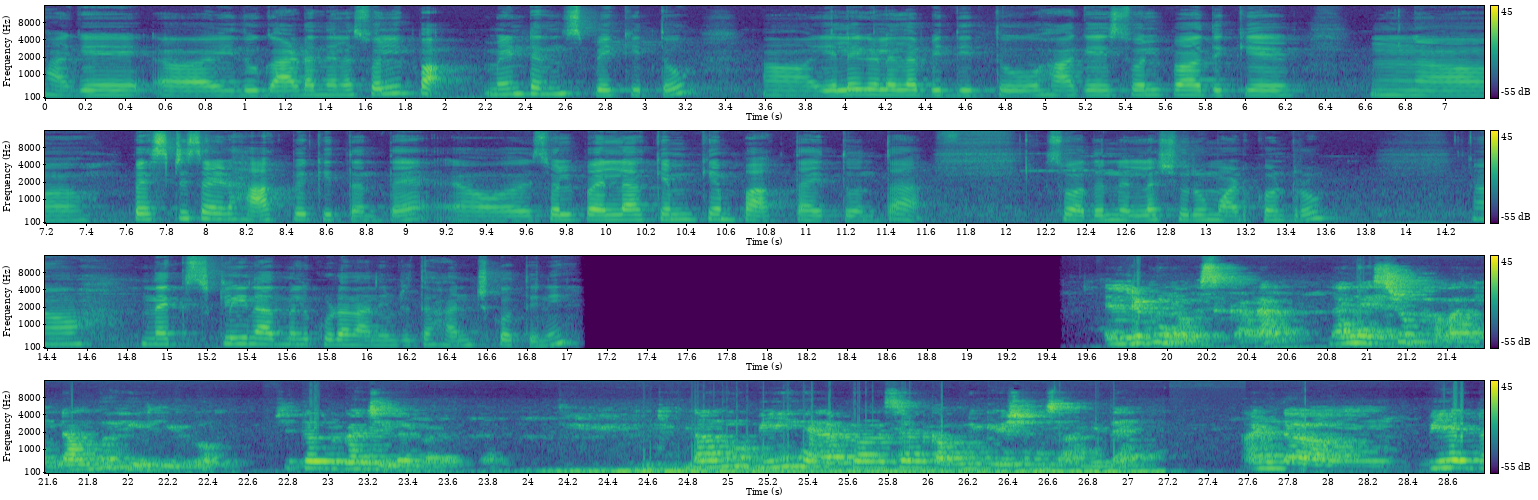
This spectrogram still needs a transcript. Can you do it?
ಹಾಗೆ ಇದು ಗಾರ್ಡನ್ನೆಲ್ಲ ಸ್ವಲ್ಪ ಮೇಂಟೆನೆನ್ಸ್ ಬೇಕಿತ್ತು. ಎಲೆಗಳೆಲ್ಲ ಬಿದ್ದಿತ್ತು. ಹಾಗೆ ಸ್ವಲ್ಪ ಅದಕ್ಕೆ ಪೆಸ್ಟಿಸೈಡ್ ಹಾಕಬೇಕಿತ್ತಂತೆ. ಸ್ವಲ್ಪ ಎಲ್ಲ ಕೆಂಪು ಕೆಂಪು ಆಗ್ತಾಯಿತ್ತು ಅಂತ. ಸೊ ಅದನ್ನೆಲ್ಲ ಶುರು ಮಾಡಿಕೊಂಡ್ರು. ನೆಕ್ಸ್ಟ್ ಕ್ಲೀನ್ ಆದಮೇಲೆ ಕೂಡ ನಾನು ನಿಮ್ಮ ಜೊತೆ ಹಂಚ್ಕೋತೀನಿ. ಎಲ್ರಿಗೂ ನಮಸ್ಕಾರ. ನನ್ನ ಹೆಸರು ಭವಾನಿ. ನಮ್ಮದು ಹಿರಿಯೂರು, ಚಿತ್ರದುರ್ಗ ಜಿಲ್ಲೆ ಬರುತ್ತೆ ನಾನು ಬಿ ಎಲೆಕ್ಟ್ರಾನಿಕ್ಸ್ ಆ್ಯಂಡ್ ಕಮ್ಯುನಿಕೇಷನ್ಸ್ ಆಗಿದೆ. ಆ್ಯಂಡ್ ಬಿ ಎಡ್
